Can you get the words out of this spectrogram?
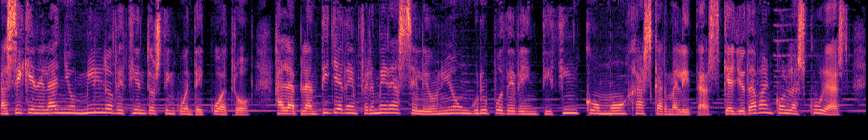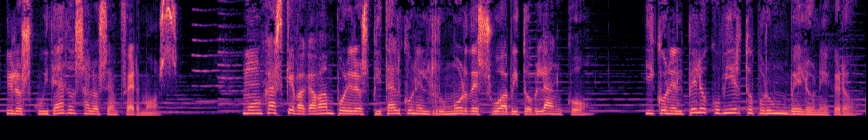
Así que en el año 1954 a la plantilla de enfermeras se le unió un grupo de 25 monjas carmelitas que ayudaban con las curas y los cuidados a los enfermos. Monjas que vagaban por el hospital con el rumor de su hábito blanco y con el pelo cubierto por un velo negro.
